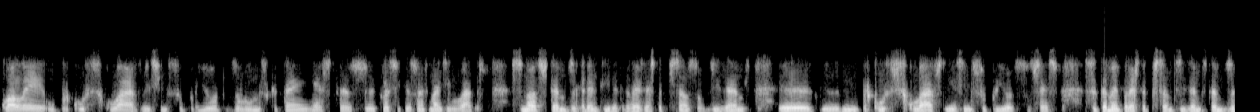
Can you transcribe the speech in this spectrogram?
qual é o percurso escolar do ensino superior dos alunos que têm estas eh, classificações mais elevadas. Se nós estamos a garantir, através desta pressão sobre os exames, eh, eh, percursos escolares de ensino superior de sucesso, se também por esta pressão dos exames estamos a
